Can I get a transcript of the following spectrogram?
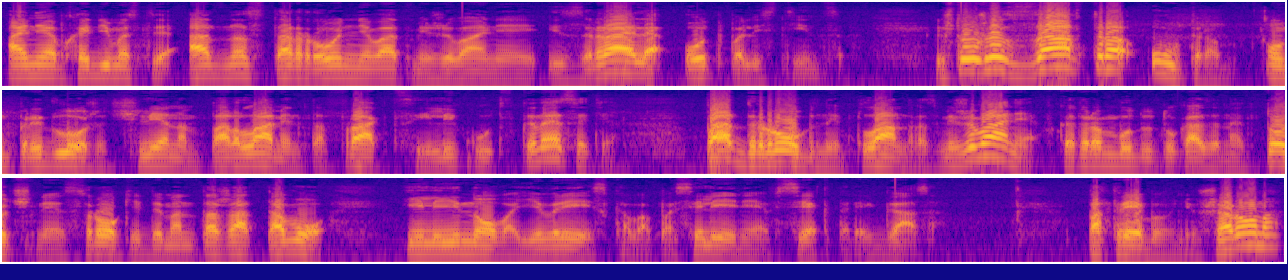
о необходимости одностороннего отмежевания Израиля от палестинцев, и что уже завтра утром он предложит членам парламента фракции Ликуд в Кнессете подробный план размежевания, в котором будут указаны точные сроки демонтажа того или иного еврейского поселения в секторе Газа. По требованию Шарона,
